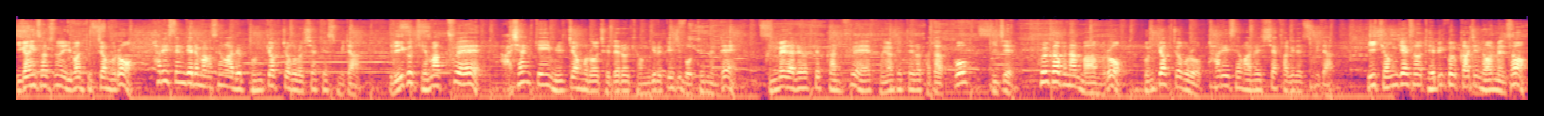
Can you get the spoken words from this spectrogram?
이강인 선수는 이번 득점으로 파리 생제르맹 생활을 본격적으로 시작했습니다. 리그 개막 후에 아시안 게임 일정으로 제대로 경기를 뛰지 못했는데 금메달을 획득한 후에 병역 혜택을 받았고 이제 홀가분한 마음으로 본격적으로 파리 생활을 시작하게 됐습니다. 이 경기에서 데뷔골까지 넣으면서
